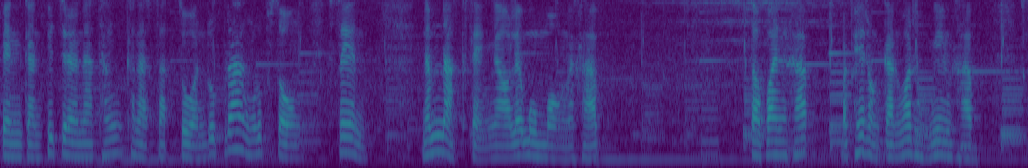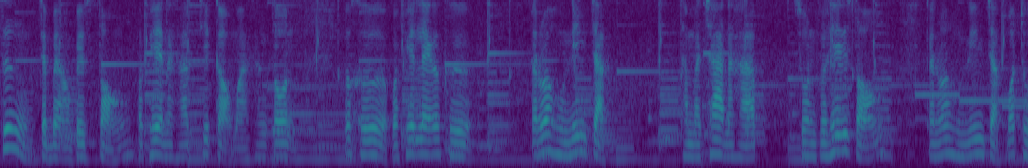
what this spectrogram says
เป็นการพิจารณาทั้งขนาดสัดส่วนรูปร่างรูปทรง เส้น น้ำหนักแสงเงาและมุมมองนะครับ ต่อไปนะครับ ประเภทของการวาดหุ่นนิ่งครับ ซึ่งจะแบ่งออกเป็น 2 ประเภทนะครับที่เกล่าวมาข้างต้น ก็คือประเภทแรกก็คือ การวาดหุ่นนิ่งจากธรรมชาตินะครับ ส่วนประเภทที่ 2 การวาดหุ่นนิ่งจากวัตถุ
